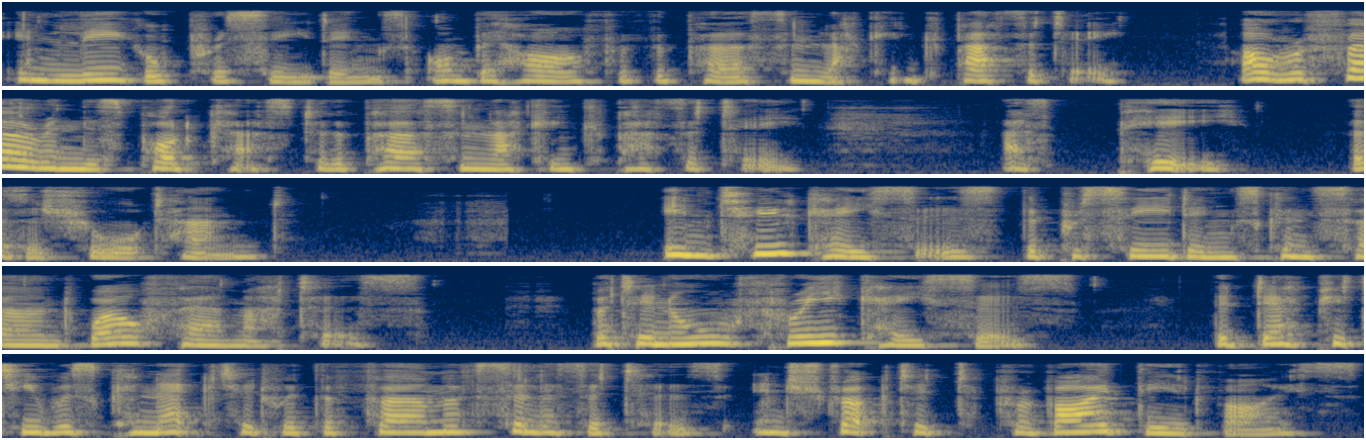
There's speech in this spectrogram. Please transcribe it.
in legal proceedings on behalf of the person lacking capacity. I'll refer in this podcast to the person lacking capacity as P as a shorthand. In two cases, the proceedings concerned welfare matters, but in all three cases, the deputy was connected with the firm of solicitors instructed to provide the advice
